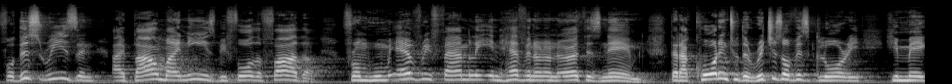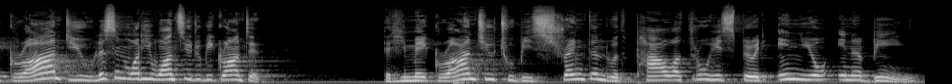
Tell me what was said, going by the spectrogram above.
For this reason I bow my knees before the Father, from whom every family in heaven and on earth is named, that according to the riches of his glory he may grant you, listen what he wants you to be granted, that he may grant you to be strengthened with power through his Spirit in your inner being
